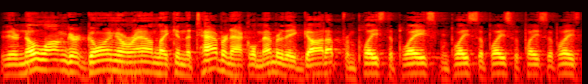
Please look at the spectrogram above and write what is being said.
they're no longer going around like in the tabernacle. Remember they got up from place to place from place to place from place to place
